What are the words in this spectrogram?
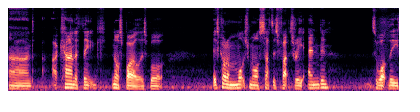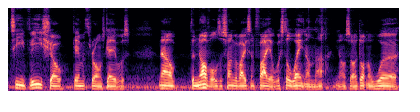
And I kind of think no spoilers, but it's got a much more satisfactory ending to what the TV show Game of Thrones gave us. Now the novels, A Song of Ice and Fire, we're still waiting on that. You know, so I don't know where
